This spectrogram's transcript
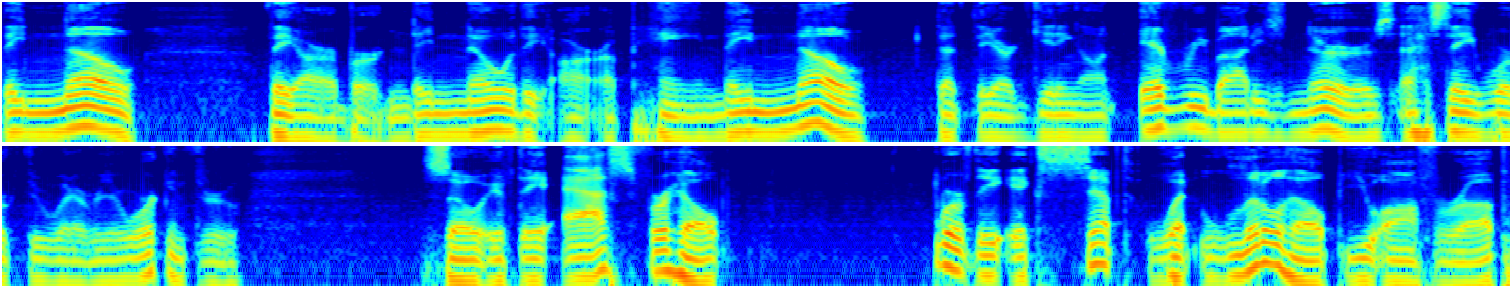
They know they are a burden, they know they are a pain, they know that they are getting on everybody's nerves as they work through whatever they're working through. So if they ask for help, or if they accept what little help you offer up,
